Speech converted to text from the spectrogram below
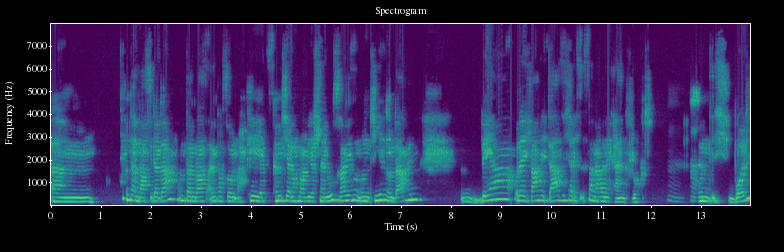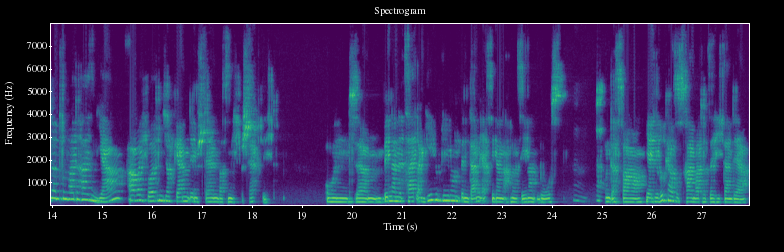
Ähm, und dann war es wieder da und dann war es einfach so, okay, jetzt könnte ich ja nochmal wieder schnell losreisen und hierhin und dahin. Wer, oder ich war mir da sicher, es ist dann aber eine kleine Flucht. Hm. Und ich wollte dann schon weiterreisen, ja, aber ich wollte mich auch gerne dem stellen, was mich beschäftigt. Und ähm, bin dann eine Zeit lang hier geblieben und bin dann erst wieder nach Neuseeland los. Hm. Und das war, ja, die Rückkehr aus Australien war tatsächlich dann der,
